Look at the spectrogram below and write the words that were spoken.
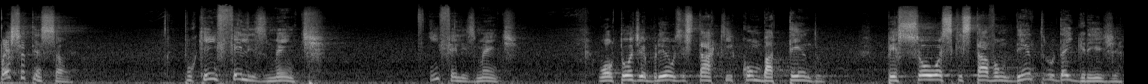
preste atenção, porque infelizmente, infelizmente, o autor de Hebreus está aqui combatendo pessoas que estavam dentro da igreja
